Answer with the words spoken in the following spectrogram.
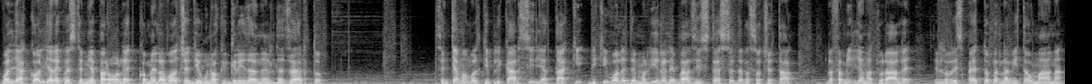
Voglio accogliere queste mie parole come la voce di uno che grida nel deserto. Sentiamo moltiplicarsi gli attacchi di chi vuole demolire le basi stesse della società, la famiglia naturale, il rispetto per la vita umana,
